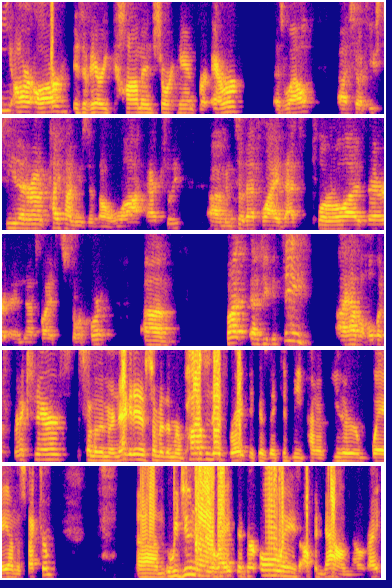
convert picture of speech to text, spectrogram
ERR is a very common shorthand for error as well. Uh, so if you see that around, Python uses a lot actually. Um, and so that's why that's pluralized there and that's why it's short for it. Um, but as you can see, I have a whole bunch of prediction errors. Some of them are negative, some of them are positive, right? Because they could be kind of either way on the spectrum. Um, we do know, right, that they're always up and down though, right?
